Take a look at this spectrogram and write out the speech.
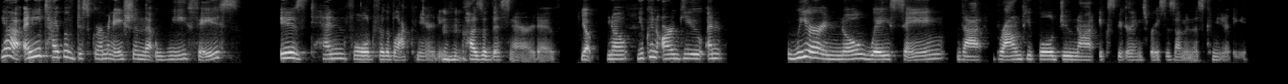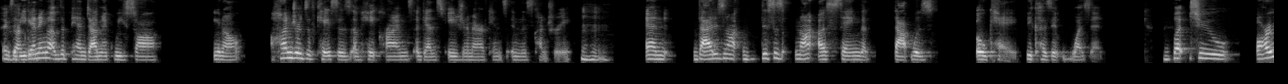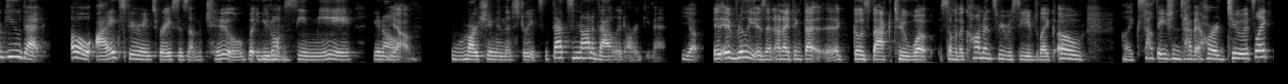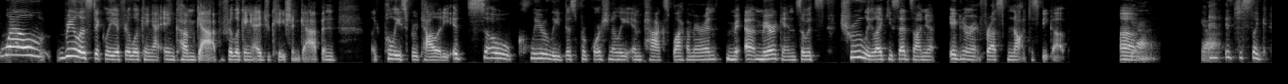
yeah any type of discrimination that we face is tenfold for the black community mm-hmm. because of this narrative Yep. You know, you can argue, and we are in no way saying that brown people do not experience racism in this community. Exactly. At the beginning of the pandemic, we saw, you know, hundreds of cases of hate crimes against Asian Americans in this country. Mm-hmm. And that is not, this is not us saying that that was okay because it wasn't. But to argue that oh i experience racism too but you mm-hmm. don't see me you know yeah. marching in the streets that's not a valid argument Yep, it, it really isn't. And I think that it goes back to what some of the comments we received like, oh, like South Asians have it hard too. It's like, well, realistically, if you're looking at income gap, if you're looking at education gap, and like police brutality. It so clearly disproportionately impacts black American americans so it's truly like you said sonia ignorant for us not to speak up. Um yeah, yeah. and it's just like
